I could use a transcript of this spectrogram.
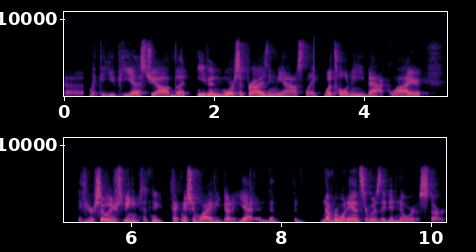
uh, like a UPS job. But even more surprising, we asked like, what's holding you back? Why, if you're so interested in being a technician, why have you done it yet? And the, the number one answer was they didn't know where to start.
